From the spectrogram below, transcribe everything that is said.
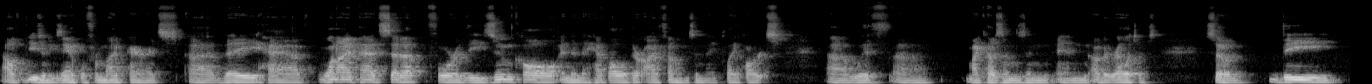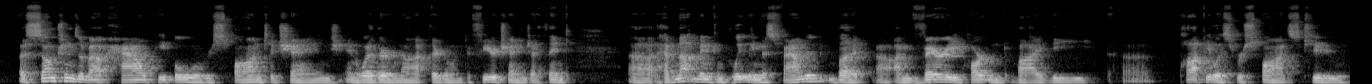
I'll use an example from my parents. Uh, they have one iPad set up for the Zoom call, and then they have all of their iPhones and they play Hearts uh, with uh, my cousins and, and other relatives. So the assumptions about how people will respond to change and whether or not they're going to fear change, I think, uh, have not been completely misfounded, but uh, I'm very heartened by the uh, populist response to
